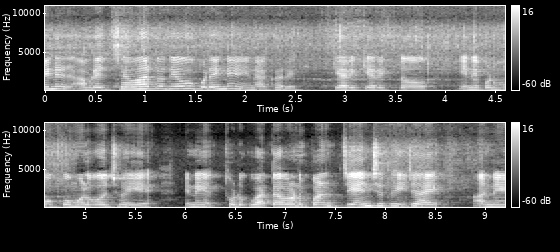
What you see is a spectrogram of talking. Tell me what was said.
એને આપણે જવા તો દેવું પડે ને એના ઘરે. ક્યારેક ક્યારેક તો એને પણ મોકો મળવો જોઈએ. એને થોડુંક વાતાવરણ પણ ચેન્જ થઈ જાય અને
